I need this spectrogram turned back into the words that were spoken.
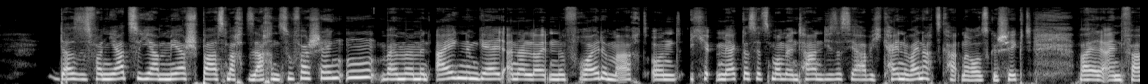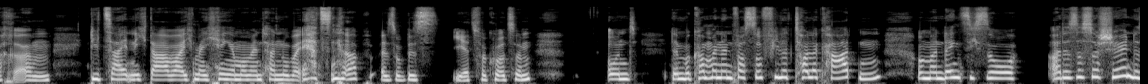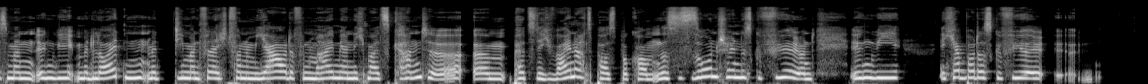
dass es von Jahr zu Jahr mehr Spaß macht, Sachen zu verschenken, weil man mit eigenem Geld anderen Leuten eine Freude macht. Und ich merke das jetzt momentan, dieses Jahr habe ich keine Weihnachtskarten rausgeschickt, weil einfach ähm, die Zeit nicht da war. Ich meine, ich hänge momentan nur bei Ärzten ab, also bis jetzt vor kurzem. Und dann bekommt man einfach so viele tolle Karten und man denkt sich so, Oh, das ist so schön, dass man irgendwie mit Leuten, mit die man vielleicht von einem Jahr oder von einem halben Jahr nicht mal kannte, ähm, plötzlich Weihnachtspost bekommt. Das ist so ein schönes Gefühl und irgendwie, ich habe auch das Gefühl, äh,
